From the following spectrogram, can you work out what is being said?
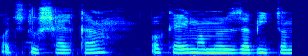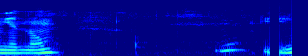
Chodź tu szelka. Ok, mamy już zabitą jedną. I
